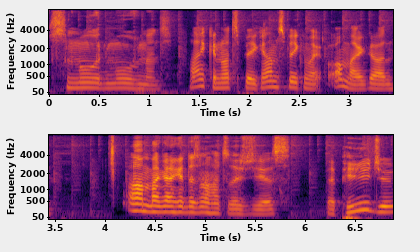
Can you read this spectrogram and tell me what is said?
Smooth movement. I cannot speak, I'm speaking like, oh my god. Oh my god, he doesn't know how to SGS. The PG.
